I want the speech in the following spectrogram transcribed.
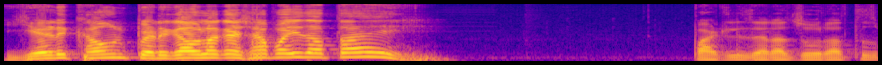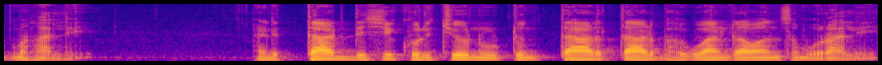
येड खाऊन पेडगावला कशा पायी जाताय? पाटील जरा जोरातच म्हणाले आणि ताट दिशी खुर्चीवरून उठून ताड ताड भगवानरावांसमोर आले.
